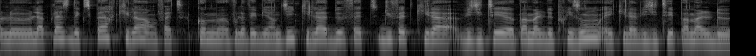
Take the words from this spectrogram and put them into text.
la place d'expert qu'il a en fait, comme vous l'avez bien dit, qu'il a de fait, du fait qu'il a visité euh, pas mal de prisons et qu'il a visité pas mal de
